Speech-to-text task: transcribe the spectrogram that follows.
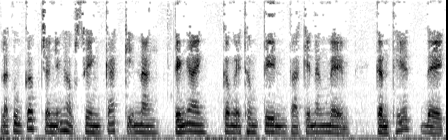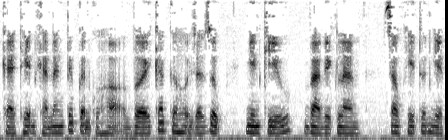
là cung cấp cho những học sinh các kỹ năng tiếng Anh, công nghệ thông tin và kỹ năng mềm cần thiết để cải thiện khả năng tiếp cận của họ với các cơ hội giáo dục, nghiên cứu và việc làm sau khi tốt nghiệp.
